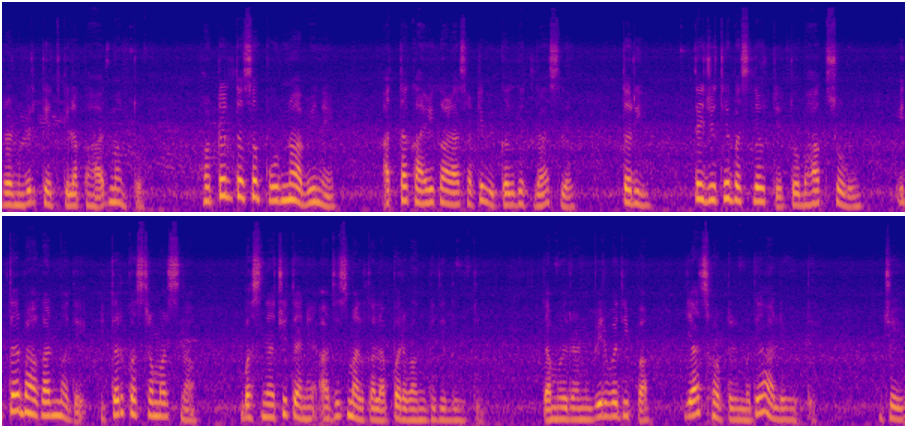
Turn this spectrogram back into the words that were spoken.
रणवीर केतकीला पाहत म्हणतो. हॉटेल तसं पूर्ण अभिनय आत्ता काही काळासाठी विकत घेतलं असलं तरी ते जिथे बसले होते तो भाग सोडून इतर भागांमध्ये इतर कस्टमर्सना बसण्याची त्याने आधीच मालकाला परवानगी दिली होती. त्यामुळे रणवीर व दीपा याच हॉटेलमध्ये आले होते. जे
